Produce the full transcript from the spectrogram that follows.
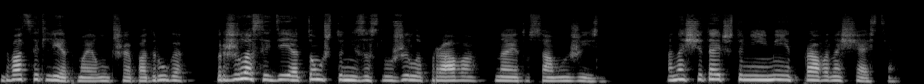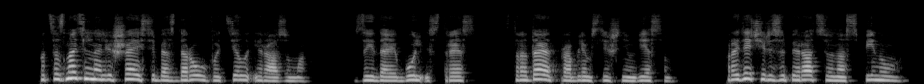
20 лет моя лучшая подруга прожила с идеей о том, что не заслужила права на эту самую жизнь. Она считает, что не имеет права на счастье, подсознательно лишая себя здорового тела и разума, заедая боль и стресс, страдая от проблем с лишним весом, пройдя через операцию на спину,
